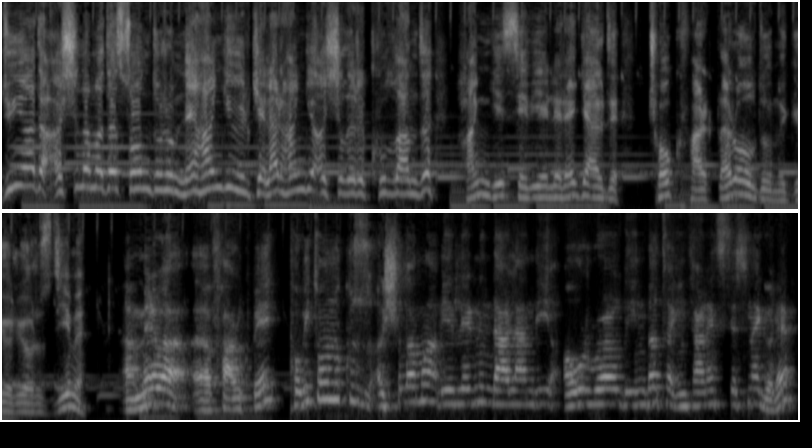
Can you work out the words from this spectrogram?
Dünyada aşılamada son durum ne? Hangi ülkeler hangi aşıları kullandı? Hangi seviyelere geldi? Çok farklar olduğunu görüyoruz değil mi? Merhaba e, Faruk Bey. Covid-19 aşılama verilerinin derlendiği Our World in Data internet sitesine göre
